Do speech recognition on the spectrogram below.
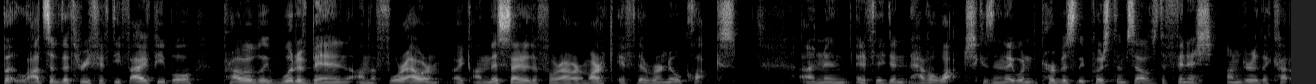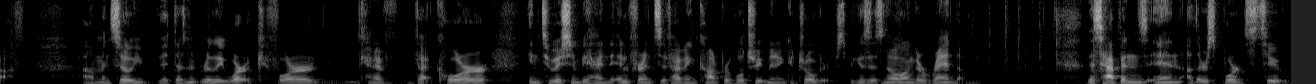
But lots of the 355 people probably would have been on the four hour, like on this side of the four hour mark, if there were no clocks. Um, and if they didn't have a watch, because then they wouldn't purposely push themselves to finish under the cutoff. Um, and so it doesn't really work for kind of that core intuition behind the inference of having comparable treatment and control groups because it's no longer random. This happens in other sports too.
